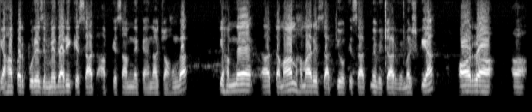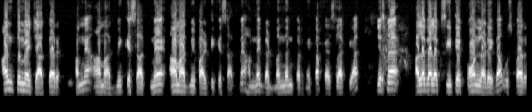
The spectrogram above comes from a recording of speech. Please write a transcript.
यहाँ पर पूरे ज़िम्मेदारी के साथ आपके सामने कहना चाहूँगा कि हमने तमाम हमारे साथियों के साथ में विचार विमर्श किया और अंत में जाकर हमने आम आदमी के साथ में, आम आदमी पार्टी के साथ में हमने गठबंधन करने का फैसला किया, जिसमें अलग अलग सीटें कौन लड़ेगा उस पर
